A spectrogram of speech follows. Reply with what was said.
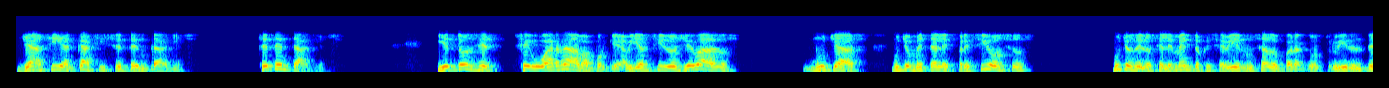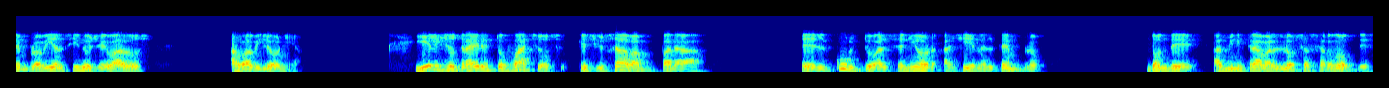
ya hacía casi 70 años. 70 años. Y entonces se guardaban, porque habían sido llevados muchos metales preciosos, muchos de los elementos que se habían usado para construir el templo habían sido llevados a Babilonia. Y él hizo traer estos vasos que se usaban para el culto al Señor allí en el templo, donde administraban los sacerdotes,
